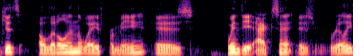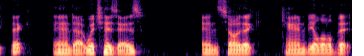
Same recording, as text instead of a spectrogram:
gets a little in the way for me is when the accent is really thick and uh, which his is. And so that can be a little bit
